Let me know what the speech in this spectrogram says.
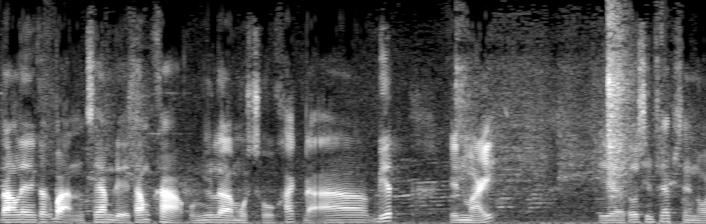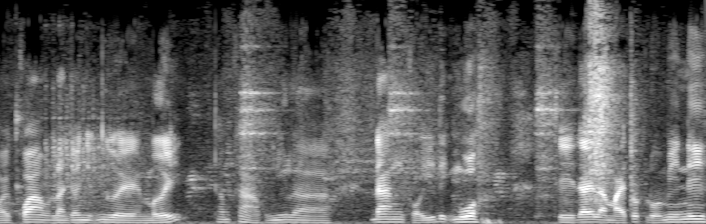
đăng lên các bạn xem để tham khảo cũng như là một số khách đã biết đến máy. Thì ờ, tôi xin phép sẽ nói qua một lần cho những người mới tham khảo cũng như là đang có ý định mua. Thì đây là máy tốt lúa mini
